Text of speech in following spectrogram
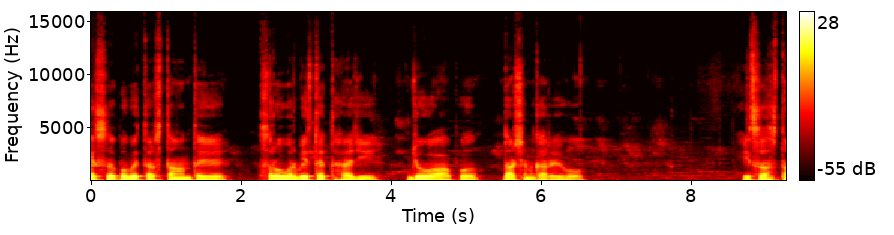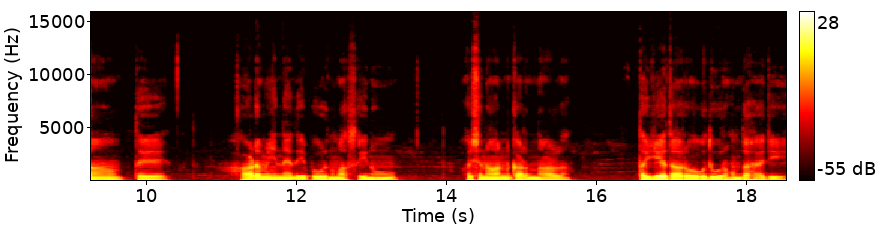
ਇਸ ਪਵਿੱਤਰ ਸਥਾਨ ਤੇ ਸਰੋਵਰ ਵੀ ਸਥਿਤ ਹੈ ਜੀ, ਜੋ ਆਪ ਦਰਸ਼ਨ ਕਰ ਰਹੇ ਹੋ। ਇਸ ਸਥਾਨ ਤੇ ਹਰ ਮਹੀਨੇ ਦੀ ਪੂਰਨਮਾਸੀ ਨੂੰ ਇਸ਼ਨਾਨ ਕਰਨ ਨਾਲ ਤਈਏ ਦਾ ਰੋਗ ਦੂਰ ਹੁੰਦਾ ਹੈ ਜੀ।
